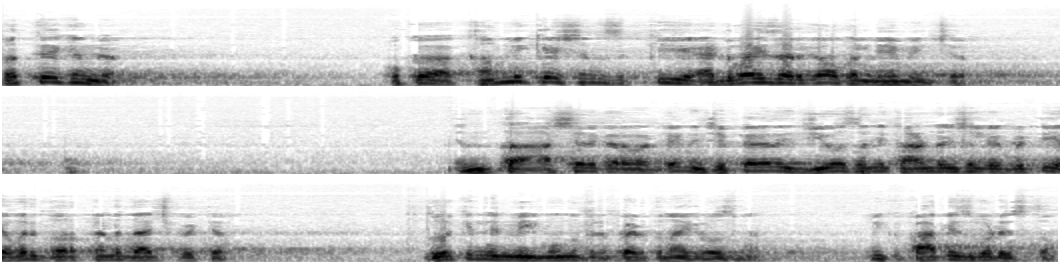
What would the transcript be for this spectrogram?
ప్రత్యేకంగా ఒక కమ్యూనికేషన్స్కి అడ్వైజర్గా ఒకరు నియమించారు. ఎంత ఆశ్చర్యకరం అంటే నేను చెప్పా కదా ఈ జియోస్ అన్ని కాన్ఫిడెన్షియల్గా పెట్టి ఎవరి దొరకకుండా దాచిపెట్టారు. దొరికింది నేను మీకు ముందు పెడుతున్నా ఈ రోజున. మీకు కాపీస్ కూడా ఇస్తాం.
